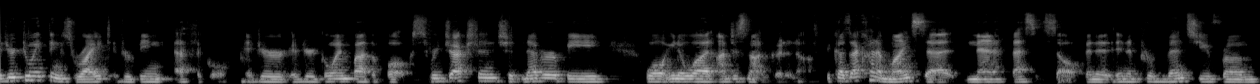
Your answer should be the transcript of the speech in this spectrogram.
If you're doing things right, if you're being ethical, if you're if you're going by the books, rejection should never be, well, you know what, I'm just not good enough. Because that kind of mindset manifests itself and it, and it prevents you from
